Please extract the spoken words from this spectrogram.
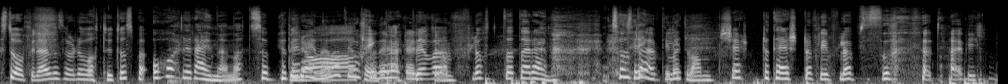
Stå opp i dag, og så var det vått ute, og så bare Å, det regna i natt. Så Ja, bra, det regnet i natt tenkte det jeg. jeg Det var flott at det regna. Så Trengte litt vann. Skjørt og T-skjorte og flipflops, så setter meg i bilen.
